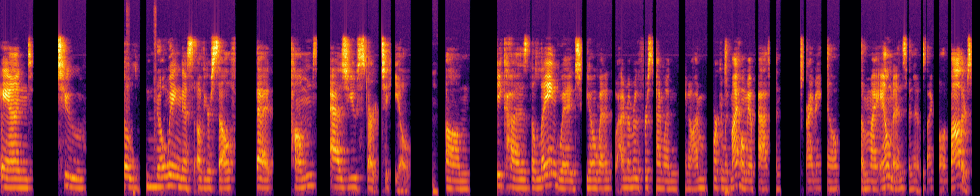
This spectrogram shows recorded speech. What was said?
and to the knowingness of yourself that comes as you start to heal. Mm. Um, because the language, you know, when I remember the first time when, you know, I'm working with my homeopath and describing, you know, some of my ailments, and it was like, well, it bothers me.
